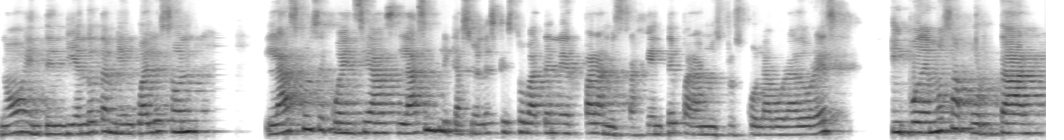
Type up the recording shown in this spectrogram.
¿no? Entendiendo también cuáles son las consecuencias, las implicaciones que esto va a tener para nuestra gente, para nuestros colaboradores y podemos aportar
